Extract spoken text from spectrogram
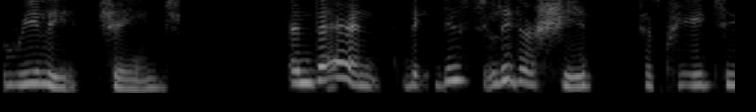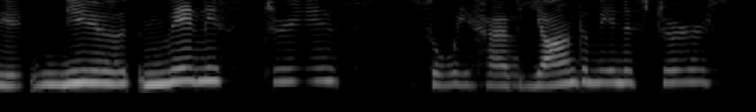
really change. And then the, this leadership has created new ministries. So we have young ministers.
